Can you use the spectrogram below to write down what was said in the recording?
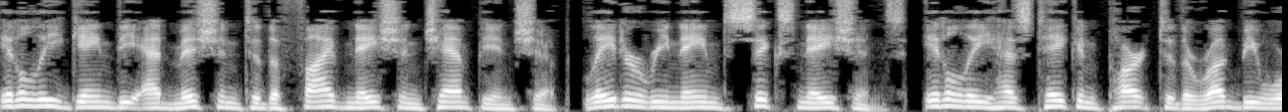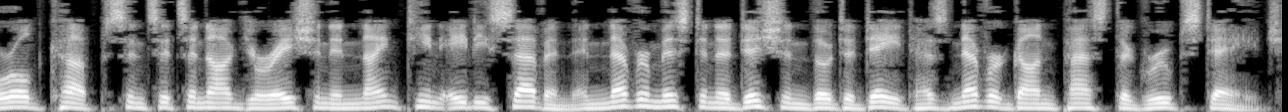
Italy gained the admission to the Five Nation Championship, later renamed Six Nations. Italy has taken part to the Rugby World Cup since its inauguration in 1987 and never missed an edition, though to date has never never gone past the group stage.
